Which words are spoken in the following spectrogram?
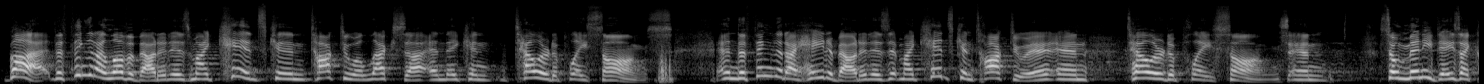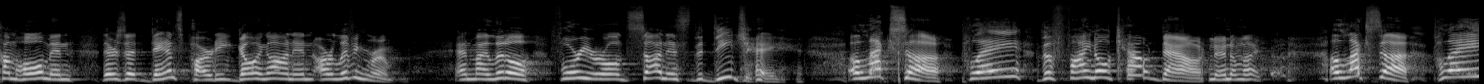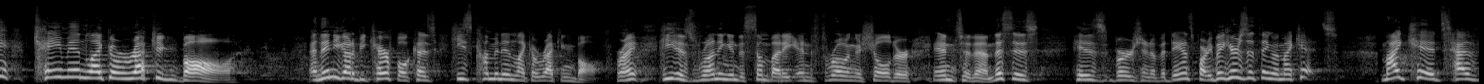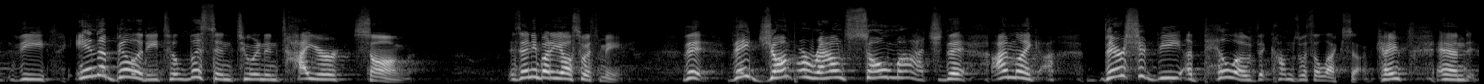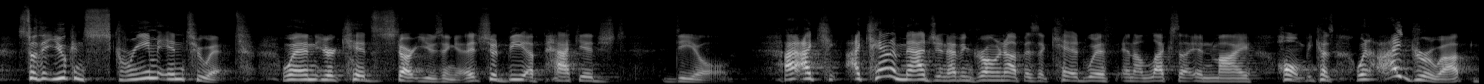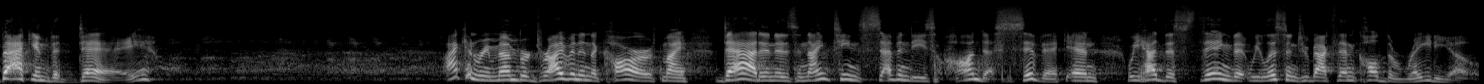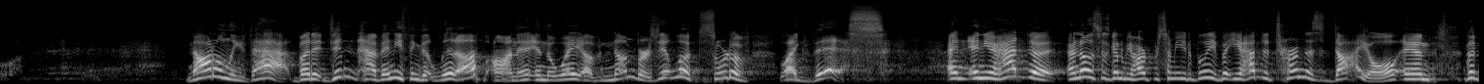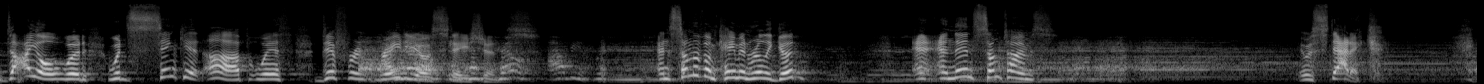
But the thing that I love about it is my kids can talk to Alexa and they can tell her to play songs. And the thing that I hate about it is that my kids can talk to it and tell her to play songs. And so many days I come home and there's a dance party going on in our living room. And my little four year old son is the DJ. Alexa, play the final countdown. And I'm like, Alexa, play Came in Like a Wrecking Ball. And then you got to be careful because he's coming in like a wrecking ball, right? He is running into somebody and throwing a shoulder into them. This is his version of a dance party. But here's the thing with my kids my kids have the inability to listen to an entire song. Is anybody else with me? That they jump around so much that I'm like, uh, there should be a pillow that comes with Alexa, okay? And so that you can scream into it when your kids start using it. It should be a packaged deal. I, I, I, can't imagine having grown up as a kid with an Alexa in my home because when I grew up back in the day, I can remember driving in the car with my dad in his 1970s Honda Civic, and we had this thing that we listened to back then called the radio. Not only that, but it didn't have anything that lit up on it in the way of numbers. It looked sort of like this. And, and you had to, I know this is going to be hard for some of you to believe, but you had to turn this dial, and the dial would, would sync it up with different radio stations. And some of them came in really good, and, and then sometimes it was static.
